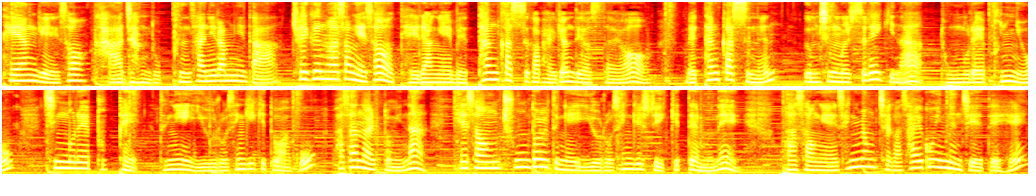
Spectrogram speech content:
태양계에서 가장 높은 산이랍니다. 최근 화성에서 대량의 메탄가스가 발견되었어요. 메탄가스는 음식물 쓰레기나 동물의 분뇨, 식물의 부패 등의 이유로 생기기도 하고 화산 활동이나 해성 충돌 등의 이유로 생길 수 있기 때문에 화성에 생명체가 살고 있는지에 대해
